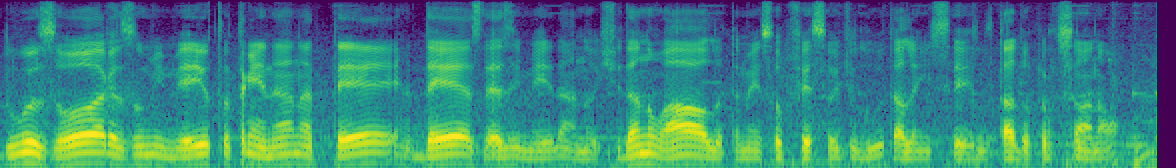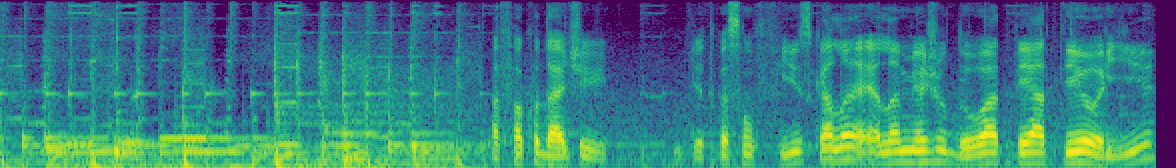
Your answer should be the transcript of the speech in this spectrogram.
duas horas, uma e meia, eu estou treinando até 10, 10 e meia da noite. Dando aula também, sou professor de luta, além de ser lutador profissional. A faculdade de educação física, ela, ela me ajudou a ter a teoria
